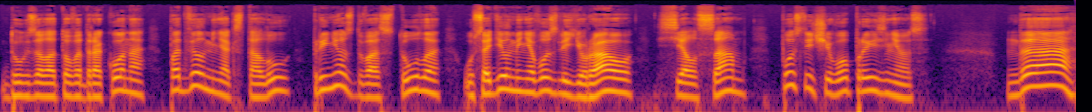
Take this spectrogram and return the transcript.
Дух золотого дракона подвел меня к столу, принес два стула, усадил меня возле Юрао, сел сам, после чего произнес. «Да,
